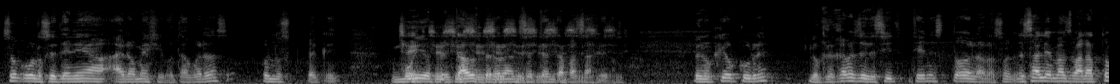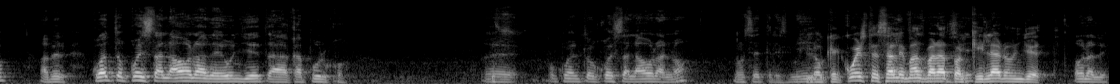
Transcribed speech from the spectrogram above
Son como los que tenía Aeroméxico, ¿te acuerdas? Unos pequeños, muy sí, apretados, pero eran sí, sí, 70 sí, sí, pasajeros. Pero ¿qué ocurre? Lo que acabas de decir, tienes toda la razón. ¿Le sale más barato? A ver, ¿cuánto cuesta la hora de un jet a Acapulco? Eh, ¿Cuánto cuesta la hora, no? No sé, tres mil. Lo que cueste sale más barato ¿Sí? alquilar un jet. Órale,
